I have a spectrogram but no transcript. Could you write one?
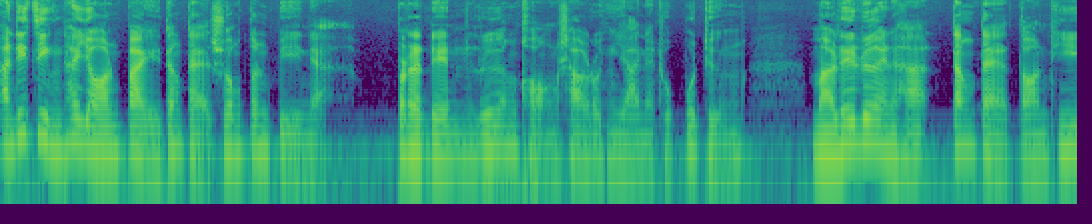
อันที่จริงถ้าย้อนไปตั้งแต่ช่วงต้นปีเนี่ย ประเด็นเรื่องของชาวโรฮิงญาเนี่ยถูกพูดถึงมาเรื่อยๆนะฮะตั้งแต่ตอนที่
